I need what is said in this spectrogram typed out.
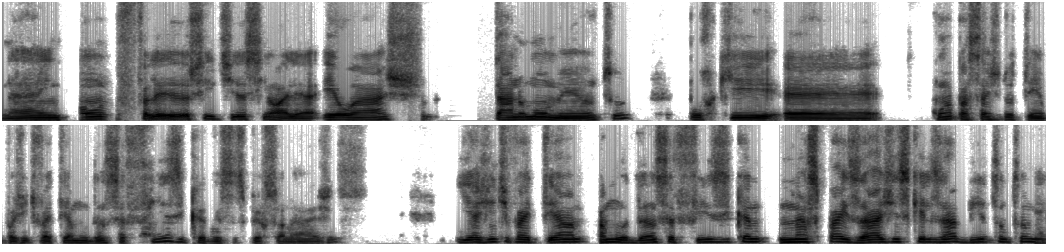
né? Então eu falei, eu senti assim, olha, eu acho está no momento, porque é, com a passagem do tempo a gente vai ter a mudança física desses personagens, e a gente vai ter a, a, mudança física nas paisagens que eles habitam também.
